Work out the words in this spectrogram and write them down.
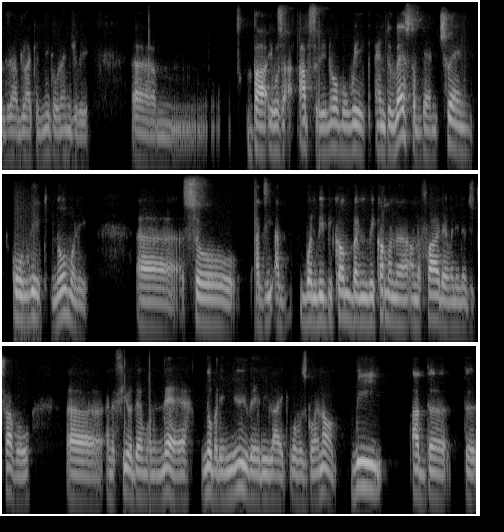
they had like a niggle injury. Um, but it was an absolutely normal week, and the rest of them trained all week normally. Uh, so at the, at, when we become when we come on a, on a Friday when we need to travel, uh, and a few of them weren't there, nobody knew really like what was going on. We had the the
